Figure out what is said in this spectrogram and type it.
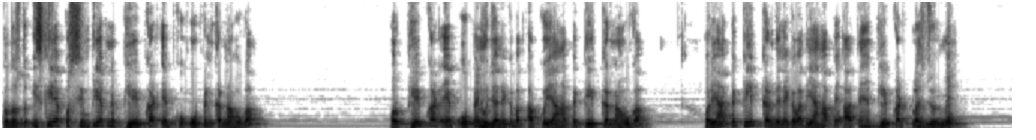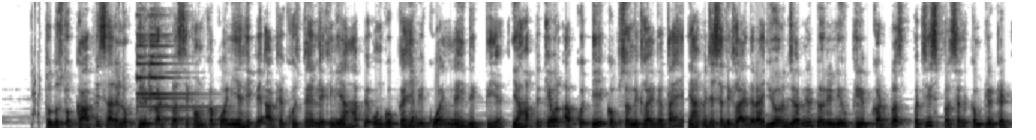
तो दोस्तों, इसके लिए आपको सिंपली अपने फ्लिपकार्ट ऐप को ओपन करना होगा। और फ्लिपकार्ट ऐप ओपन हो जाने के बाद आपको यहाँ पे क्लिक करना होगा। और यहाँ पे क्लिक कर देने के बाद यहाँ पे आते हैं फ्लिपकार्ट प्लस जोन में। तो दोस्तों, काफ़ी सारे लोग फ्लिपकार्ट प्लस अकाउंट का कॉइन यहीं पे आके खोजते हैं, लेकिन यहाँ पे उनको कहीं भी कॉइन नहीं दिखती है। यहाँ पे केवल आपको एक ऑप्शन दिखलाई देता है। यहाँ पे जैसे दिखलाई दे रहा है your journey to renew Flipkart plus 25 percent completed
